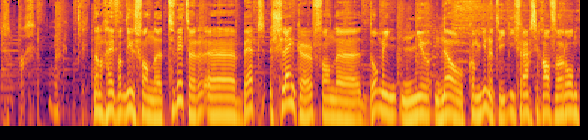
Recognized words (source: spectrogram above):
Grappig. Leuk. Dan nog even wat nieuws van eh, Twitter. Eh, Bert Schlenker van de Domino Community. Die vraagt zich af waarom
